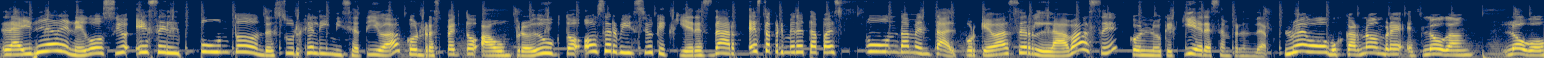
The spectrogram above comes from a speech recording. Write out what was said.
la idea de negocio es el punto donde surge la iniciativa con respecto a un producto o servicio que quieres dar. Esta primera etapa es fundamental porque va a ser la base con lo que quieres emprender. Luego, buscar nombre, eslogan, logo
